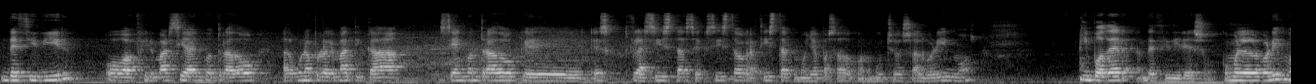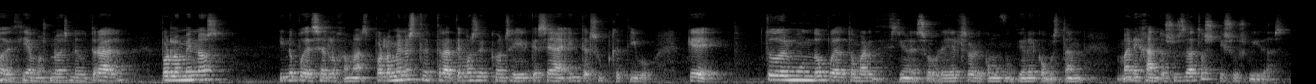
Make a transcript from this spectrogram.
decidir o afirmar si ha encontrado alguna problemática, si ha encontrado que es clasista, sexista o racista, como ya ha pasado con muchos algoritmos, y poder decidir eso. Como el algoritmo, decíamos, no es neutral, por lo menos, y no puede serlo jamás, por lo menos tratemos de conseguir que sea intersubjetivo, que todo el mundo pueda tomar decisiones sobre él, sobre cómo funciona y cómo están manejando sus datos y sus vidas.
